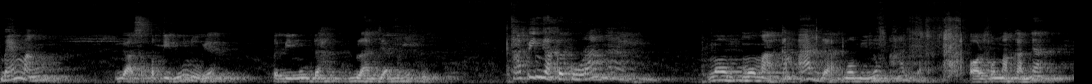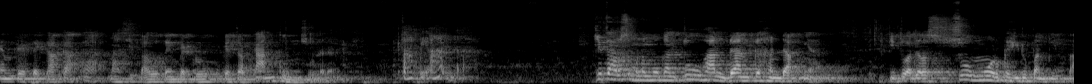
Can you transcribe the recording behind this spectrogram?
Memang enggak seperti dulu ya. Lebih mudah belanja begitu. Tapi enggak kekurangan. Mau mau makan ada, mau minum ada. Walaupun makannya NTT KKK, nasi tahu tempe kerupuk kecap kangkung, saudara. Tapi ada. Kita harus menemukan Tuhan dan kehendaknya. Itu adalah sumur kehidupan kita.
